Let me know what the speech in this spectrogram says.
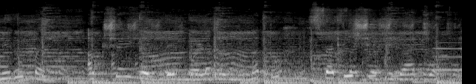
ನಿರೂಪಣೆ ಅಕ್ಷಯ್ ಹೆಗ್ಡೆ, ಮೊಳಹಳ್ಳಿ ಮತ್ತು ಸತೀಶ್ ಶೆಟ್ಟಿ ರಾಜರತ್ನ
